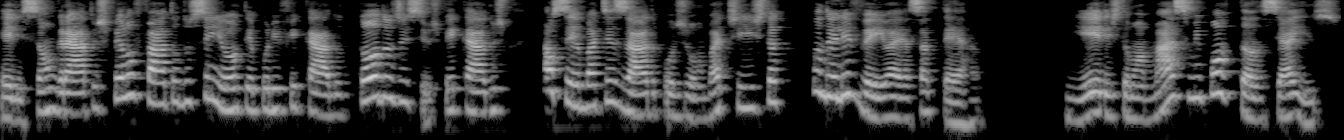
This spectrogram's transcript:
Eles são gratos pelo fato do Senhor ter purificado todos os seus pecados ao ser batizado por João Batista quando ele veio a essa terra. E eles dão a máxima importância a isso.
